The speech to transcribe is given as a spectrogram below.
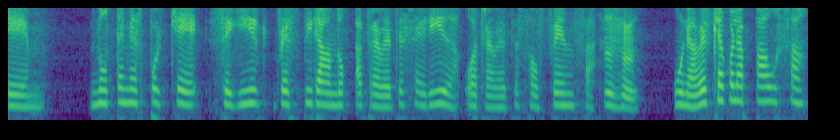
eh, no tenés por qué seguir respirando a través de esa herida o a través de esa ofensa. Una vez que hago la pausa,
